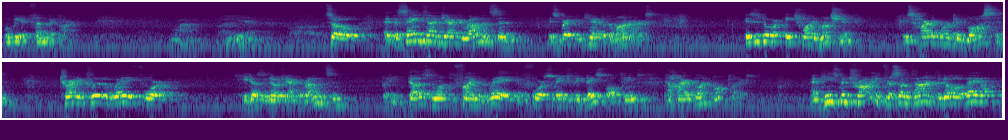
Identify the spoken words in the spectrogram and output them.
will be at Fenway Park? Wow. Yeah. So at the same time Jackie Robinson is breaking camp with the Monarchs, Isidore H.Y. Muchnick is hard at work in Boston trying to clear the way for, he doesn't know Jackie Robinson, but he does want to find a way to force Major League Baseball teams to hire black ball players. And he's been trying for some time to no avail.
